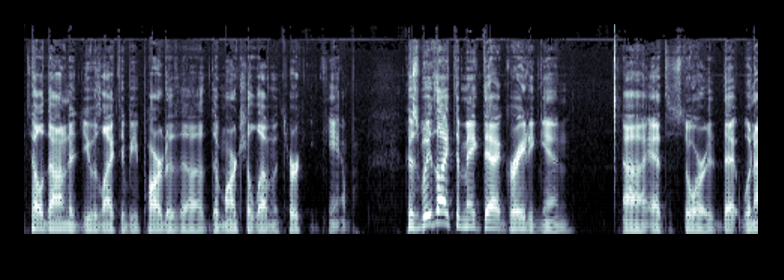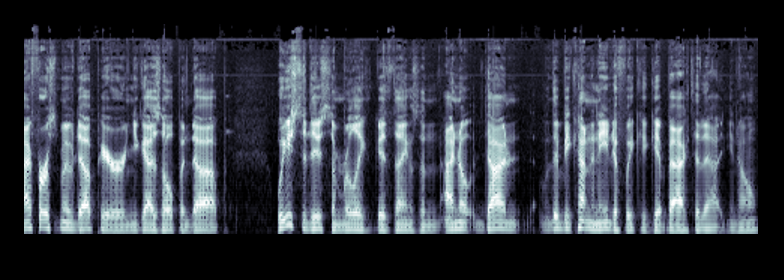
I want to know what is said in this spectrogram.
tell Don that you would like to be part of the the March 11th Turkey Camp because we'd like to make that great again uh, at the store. That when I first moved up here and you guys opened up, we used to do some really good things, and I know Don, it'd be kind of neat if we could get back to that. You know,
